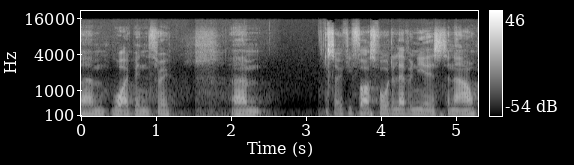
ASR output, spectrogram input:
um, what I've been through. Um, so if you fast forward 11 years to now,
